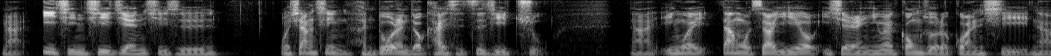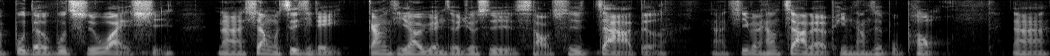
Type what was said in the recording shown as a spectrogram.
那疫情期间，其实我相信很多人都开始自己煮。那因为，但我知道也有一些人因为工作的关系，那不得不吃外食。那像我自己的刚提到原则就是少吃炸的。那基本上炸的平常是不碰。那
